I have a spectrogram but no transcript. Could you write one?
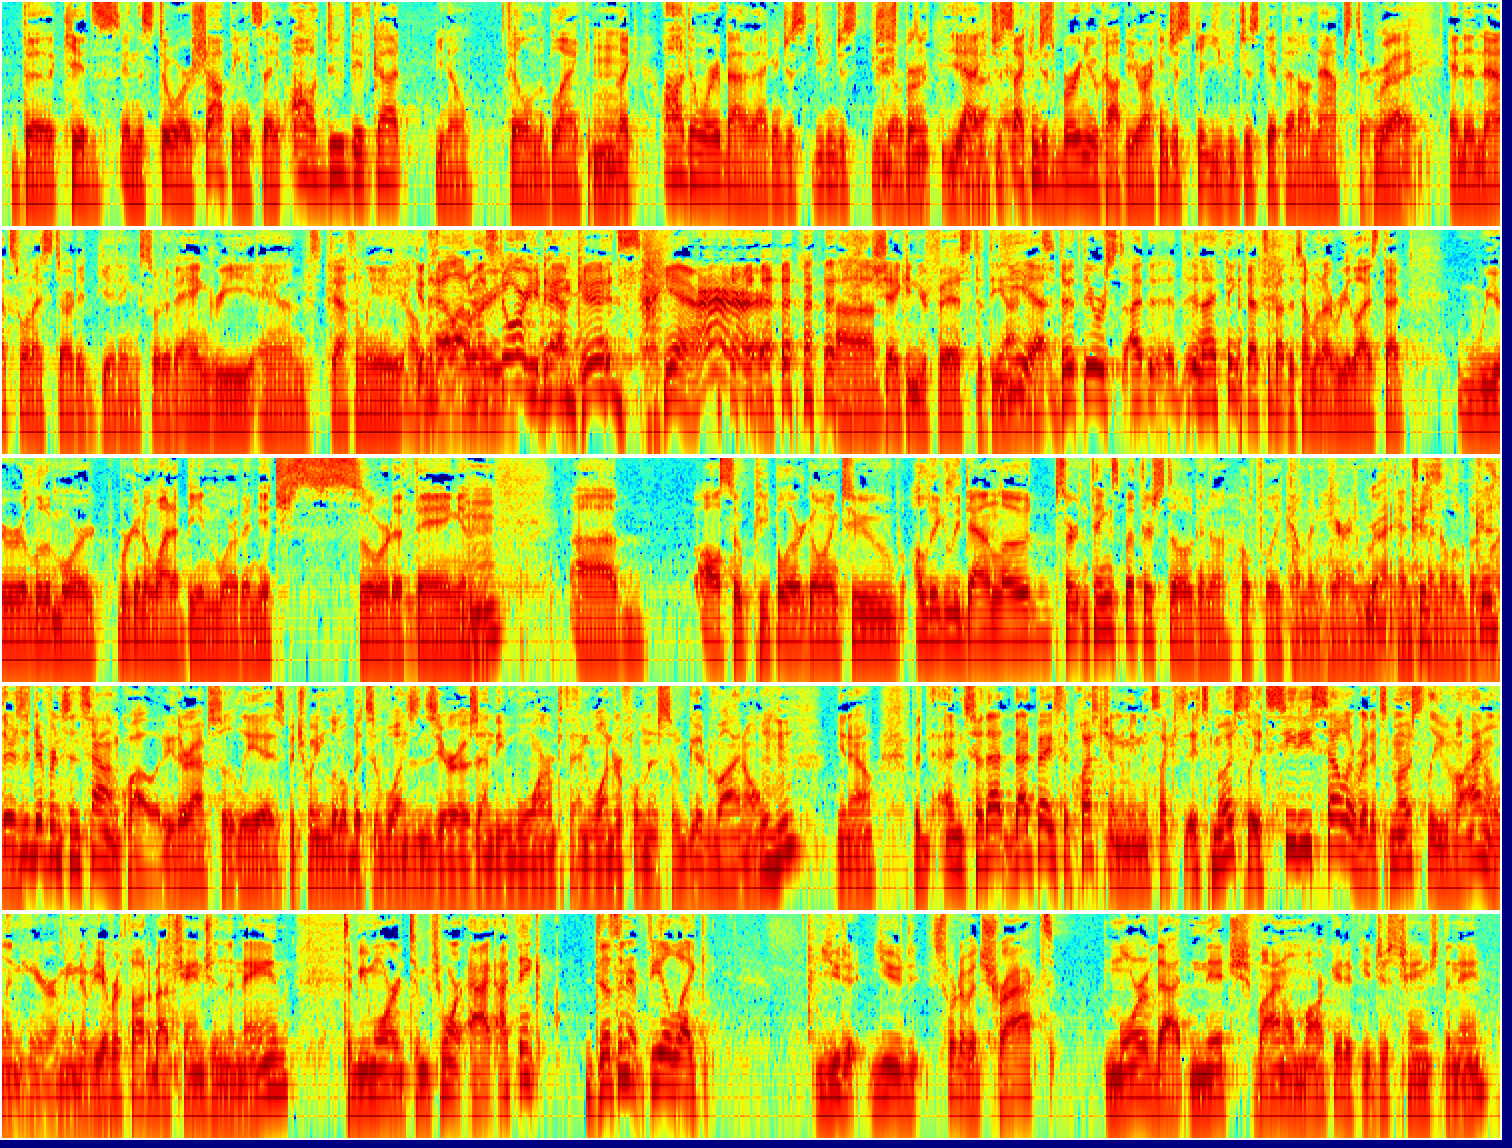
the kids in the store shopping and saying, "Oh, dude, they've got you know." Fill in the blank. Like, oh, don't worry about it. I can just, you can just, you Mm-hmm. Just know, burn- yeah, yeah. just I can just burn you a copy, or I can just get, you can just get that on Napster, Right. And then that's when I started getting sort of angry and definitely a Get the hell out of my store, you damn kids! Yeah, Shaking your fist at the onions. yeah. There, there was, I, and I think that's about the time when I realized that we're a little more. We're going to wind up being more of a niche sort of thing, and Mm-hmm. uh, also people are going to illegally download certain things, but they're still going to hopefully come in here and, Right, and spend a little bit. of because there's a difference in sound quality. There absolutely is between little bits of ones and zeros and the warmth and wonderfulness of good vinyl. Mm-hmm. You know, but and so that that begs the question. I mean, it's like it's mostly it's CD Cellar, but it's mostly vinyl in here. I mean, have you ever thought about changing the name to be more to, to more? I I think doesn't it feel like you'd you'd sort of attract more of that niche vinyl market if you just changed the name?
